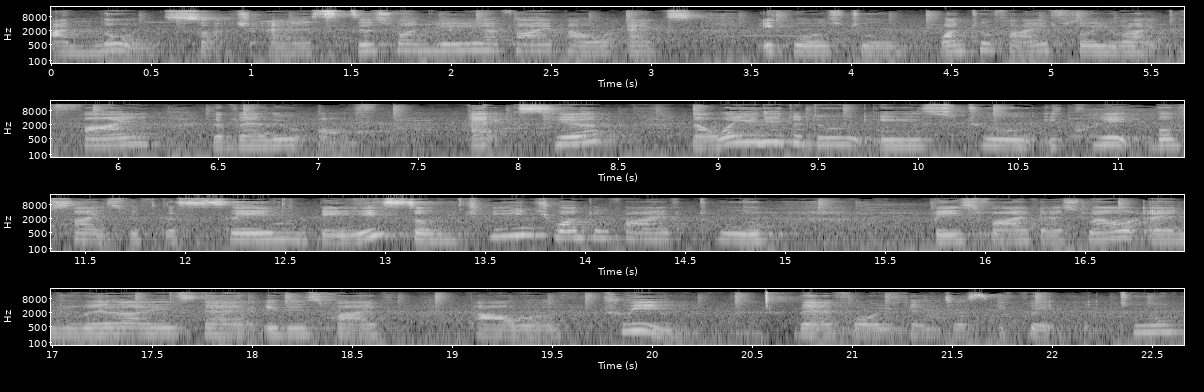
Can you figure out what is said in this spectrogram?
unknowns such as this one here you have 5 power x equals to 125 so you would like to find the value of x here now what you need to do is to equate both sides with the same base. So you change 1 to 5 to base 5 as well and you realize that it is 5 power 3. Therefore you can just equate the two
